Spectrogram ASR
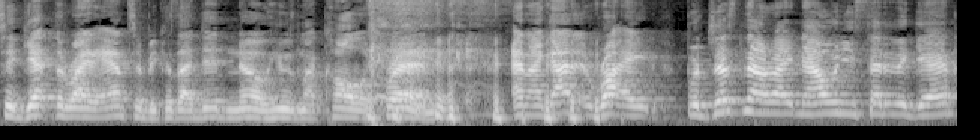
to get the right answer because I didn't know he was my call a friend. and I got it right, but just now, right now, when you said it again,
